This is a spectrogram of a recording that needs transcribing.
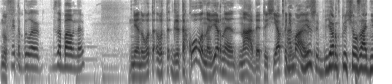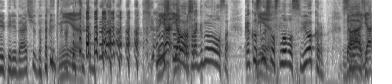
Ну, это было забавно. Не, ну вот, вот для такого, наверное, надо. То есть я а, понимаю. видишь, Бьерн включил заднюю передачу, да? и такой, Не. типа, да. Ну, я- что, я просто- прогнулся. Как услышал слово свекр, Да, я,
